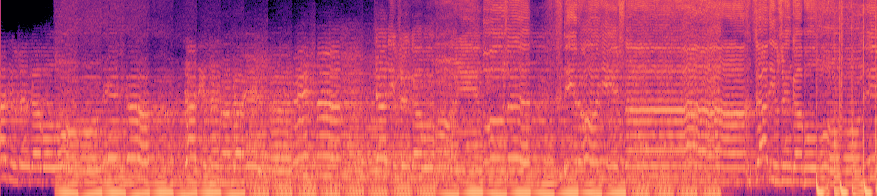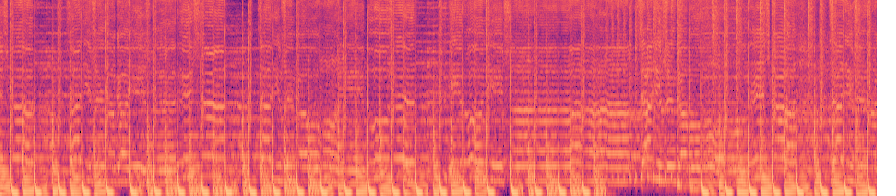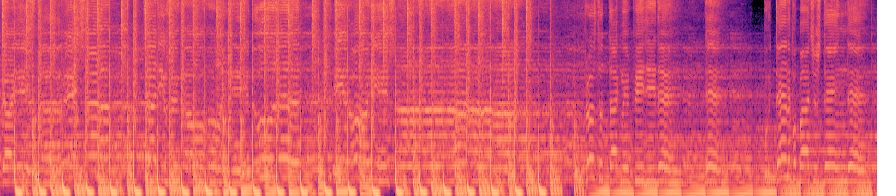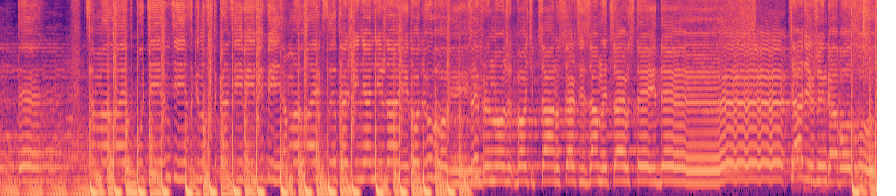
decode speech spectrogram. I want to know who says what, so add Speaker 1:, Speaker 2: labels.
Speaker 1: Ця дівчинка волонечка, ця дівчинка істерична, ця дівчинка вогонь і дуже іронічна. Ця дівчинка полоничка, не підійде, е. Будь-де не побачиш де-інде, де. Ця мала, як TNT Я закинув в стакан CVVV Ця мала, як сил тяжіння, ніжна і код любові. Цифри множать в очі серці замни це усти іде Ця дівчинка полу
